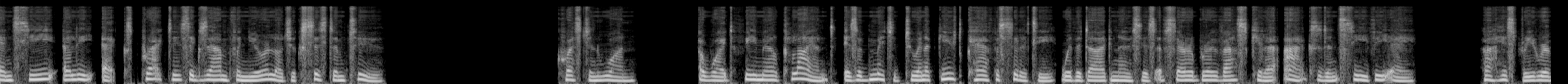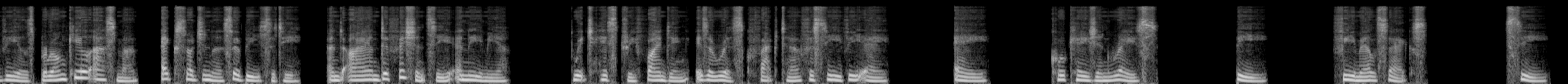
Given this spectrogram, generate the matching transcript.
NCLEX Practice Exam for Neurologic System 2. Question 1. A white female client is admitted to an acute care facility with a diagnosis of cerebrovascular accident CVA. Her history reveals bronchial asthma, exogenous obesity, and iron deficiency anemia. Which history finding is a risk factor for CVA? A. Caucasian race. B. Female sex. C.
